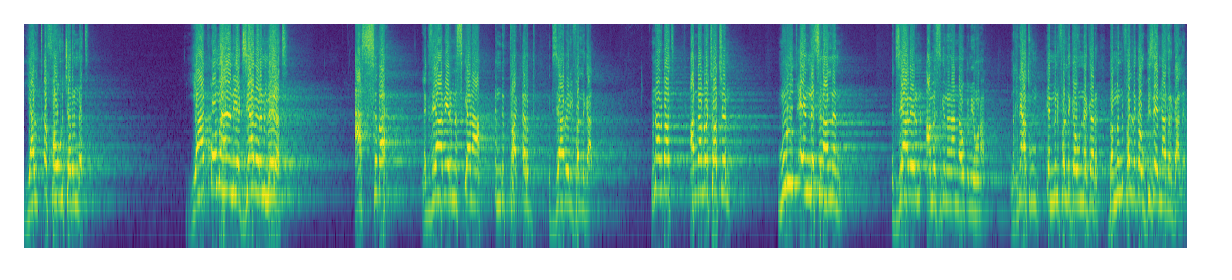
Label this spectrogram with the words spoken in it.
ያልጠፋውን ቸርነት ያቆመህን የእግዚአብሔርን ምሕረት አስበህ ለእግዚአብሔር ምስጋና እንድታቀርብ እግዚአብሔር ይፈልጋል። ምናልባት አንዳንዶቻችን ሙሉ ጤንነት ስላለን እግዚአብሔርን አመስግነን አናውቅም ይሆናል። ምክንያቱም የምንፈልገውን ነገር በምንፈልገው ጊዜ እናደርጋለን።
